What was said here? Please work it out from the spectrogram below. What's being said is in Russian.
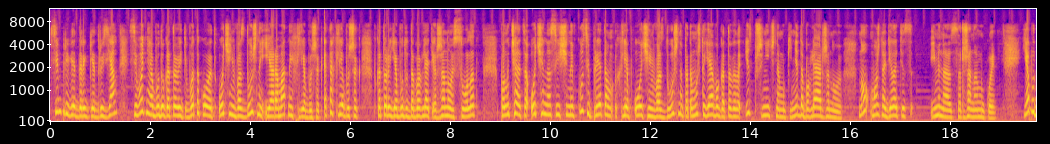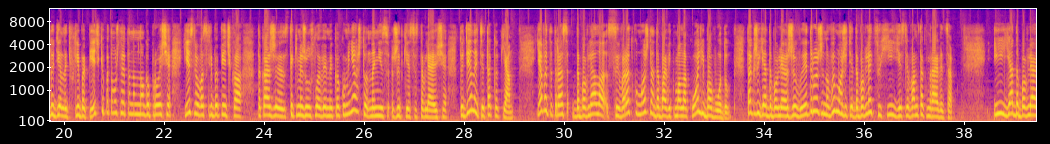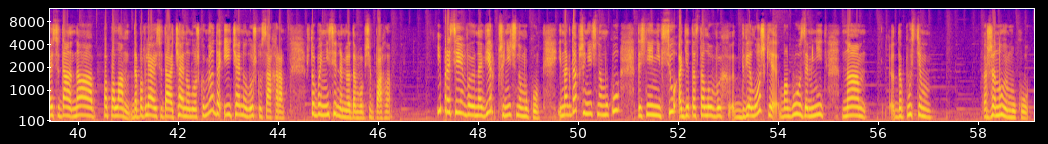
Всем привет, дорогие друзья! Сегодня я буду готовить вот такой вот очень воздушный и ароматный хлебушек. Это хлебушек, в который я буду добавлять ржаной солод. Получается очень насыщенный вкус и при этом хлеб очень воздушный, потому что я его готовила из пшеничной муки, не добавляя ржаную. Но можно делать из именно с ржаной мукой. Я буду делать в хлебопечке, потому что это намного проще. Если у вас хлебопечка такая же, с такими же условиями, как у меня, что на низ жидкие составляющие, то делайте так, как я. Я в этот раз добавляла сыворотку, можно добавить молоко, либо воду. Также я добавляю живые дрожжи, но вы можете добавлять сухие, если вам так нравится. И я добавляю сюда на пополам, добавляю сюда чайную ложку меда и чайную ложку сахара, чтобы не сильно медом, в общем, пахло и просеиваю наверх пшеничную муку. Иногда пшеничную муку, точнее не всю, а где-то столовых 2 ложки могу заменить на, допустим, ржаную муку.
